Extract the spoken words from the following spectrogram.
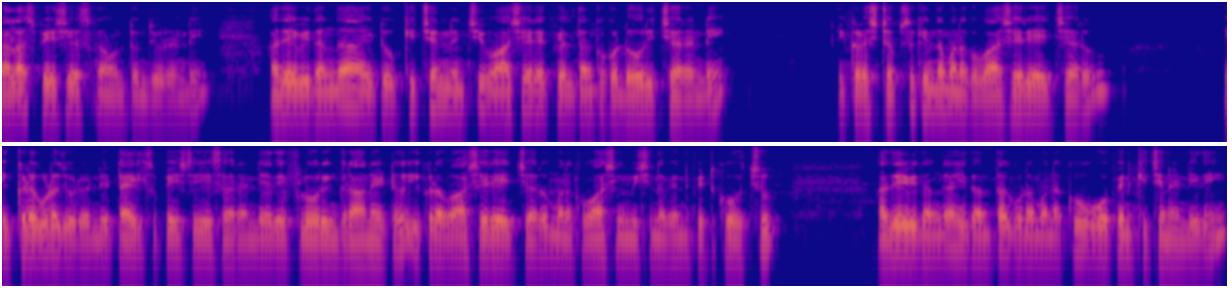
చాలా స్పేషియస్గా ఉంటుంది చూడండి. అదేవిధంగా ఇటు కిచెన్ నుంచి వాష్ ఏరియాకి వెళ్తానికి ఒక డోర్ ఇచ్చారండి. ఇక్కడ స్టెప్స్ కింద మనకు వాష్ ఏరియా ఇచ్చారు. ఇక్కడ కూడా చూడండి టైల్స్ పేస్ట్ చేశారండి. అదే ఫ్లోరింగ్ గ్రానైట్. ఇక్కడ వాష్ ఏరియా ఇచ్చారు. మనకు వాషింగ్ మిషన్ అవన్నీ పెట్టుకోవచ్చు. అదేవిధంగా ఇదంతా కూడా మనకు ఓపెన్ కిచెన్ అండి ఇది.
